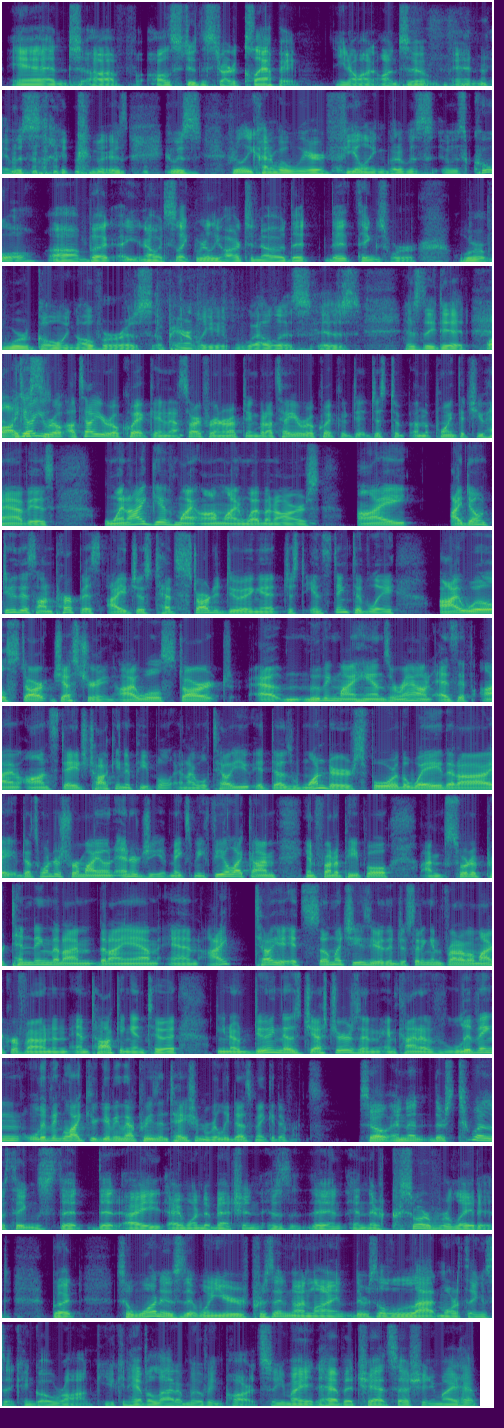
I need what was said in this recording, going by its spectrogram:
and uh, all the students started clapping you know, on, on Zoom, and it was like it was it was really kind of a weird feeling, but it was it was cool. Um, but uh, you know, it's like really hard to know that that things were were were going over as apparently well as as as they did. Well, I'll I tell you real I'll tell you real quick, and uh, sorry for interrupting, but I'll tell you real quick, just to, on the point that you have is when I give my online webinars, I I don't do this on purpose. I just have started doing it just instinctively. I will start gesturing. I will start uh, moving my hands around as if I'm on stage talking to people. And I will tell you, it does wonders for the way that I, does wonders for my own energy. It makes me feel like I'm in front of people. I'm sort of pretending that I'm, that I am. And I tell you, it's so much easier than just sitting in front of a microphone and, and talking into it. You know, doing those gestures and, and kind of living living like you're giving that presentation really does make a difference. So, and then there's two other things that that I I wanted to mention is and and they're sort of related, but so one is that when you're presenting online, there's a lot more things that can go wrong. You can have a lot of moving parts. So you might have a chat session, you might have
